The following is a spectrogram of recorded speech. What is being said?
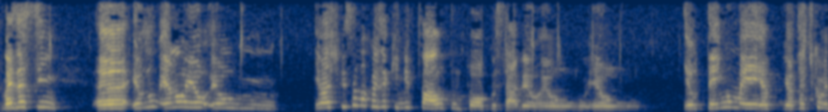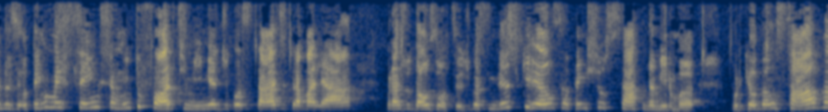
Mas assim, eu não, eu não, eu, eu, eu acho que isso é uma coisa que me falta um pouco, sabe? Eu, eu, eu, eu tenho uma, eu, eu te comentando, eu tenho uma essência muito forte minha de gostar de trabalhar para ajudar os outros. Eu digo assim, desde criança eu tenho o saco da minha irmã, porque eu dançava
